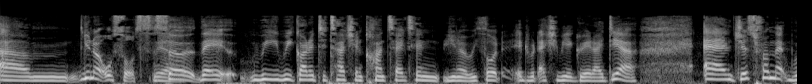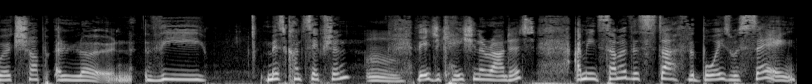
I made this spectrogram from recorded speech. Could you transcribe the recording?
um, you know, all sorts. Yeah. So they we we got into touch and contact, and you know, we thought it would actually be a great idea. And just from that workshop alone, the misconception, Mm. the education around it. I mean, some of the stuff the boys were saying,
